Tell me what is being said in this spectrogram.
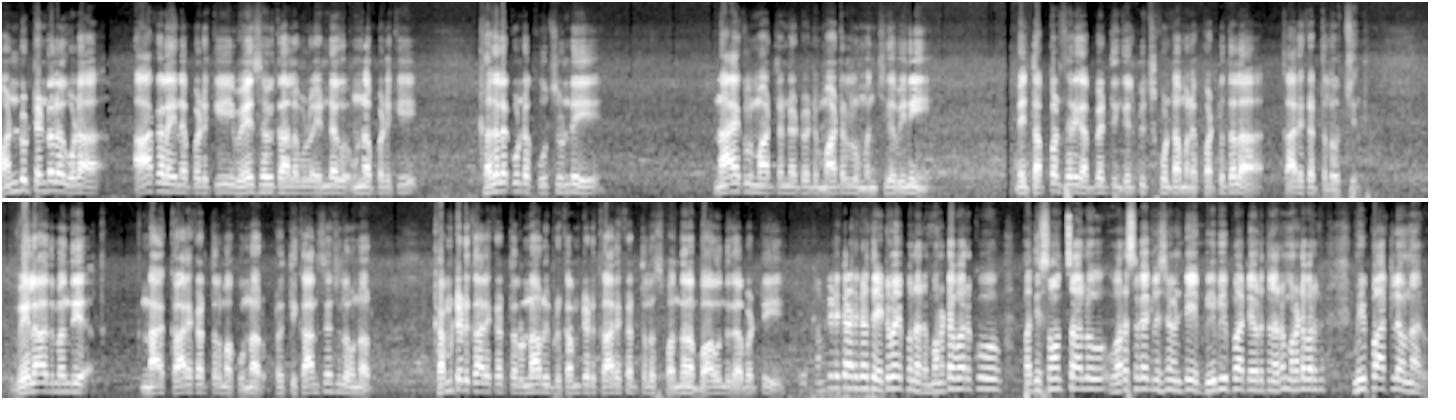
మండు టెండలో కూడా ఆకలి అయినప్పటికీ వేసవి కాలంలో ఎండ ఉన్నప్పటికీ కదలకుండా కూర్చుండి నాయకులు మాట్లాడినటువంటి మాటలు మంచిగా విని మేము తప్పనిసరిగా అభ్యర్థిని గెలిపించుకుంటామనే పట్టుదల కార్యకర్తలు వచ్చింది. వేలాది మంది నా కార్యకర్తలు మాకు ఉన్నారు. ప్రతి కాన్స్టిట్యూన్సీలో ఉన్నారు. కమిటెడ్ కార్యకర్తలు ఉన్నారు. ఇప్పుడు కమిటెడ్ కార్యకర్తల స్పందన బాగుంది కాబట్టి కమిటెడ్ కార్యకర్తలు ఎటువైపు ఉన్నారు? మొన్నటి వరకు పది సంవత్సరాలు వరుసగా గెలిచినటువంటి బీబీ పార్టీ ఎవరుతున్నారో మొన్నటి వరకు మీ పార్టీలో ఉన్నారు.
